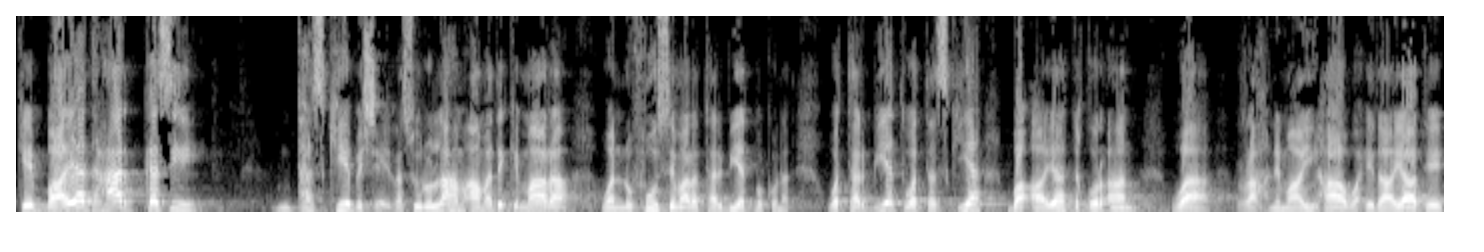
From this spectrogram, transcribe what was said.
که باید هر کسی تزکیه بشه. رسول الله هم آمده که ما را و نفوس ما را تربیت بکند. و تربیت و تزکیه با آیات قرآن و راهنمایی ها و هدایات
